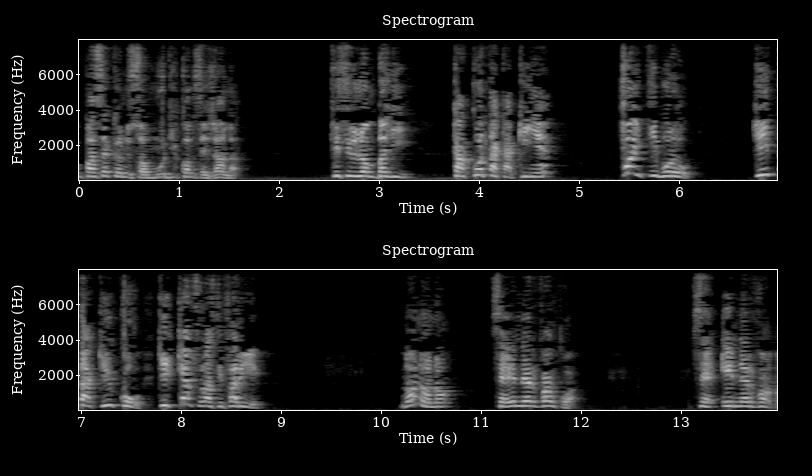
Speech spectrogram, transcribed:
Vous pensez que nous sommes maudits comme ces gens-là? Fisilon bali ka kota ka kinye foi tiburo qui ta qui ko la sifari non non non c'est énervant quoi c'est énervant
